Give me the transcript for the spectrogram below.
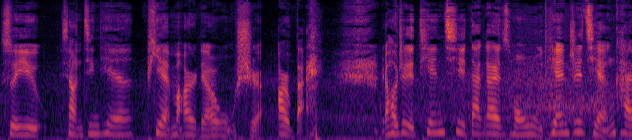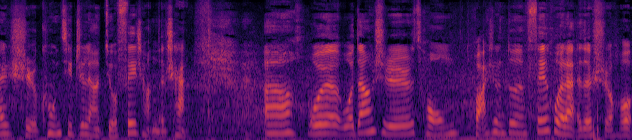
所以，像今天 PM 二点五是二百，然后这个天气大概从五天之前开始，空气质量就非常的差。啊，我我当时从华盛顿飞回来的时候，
